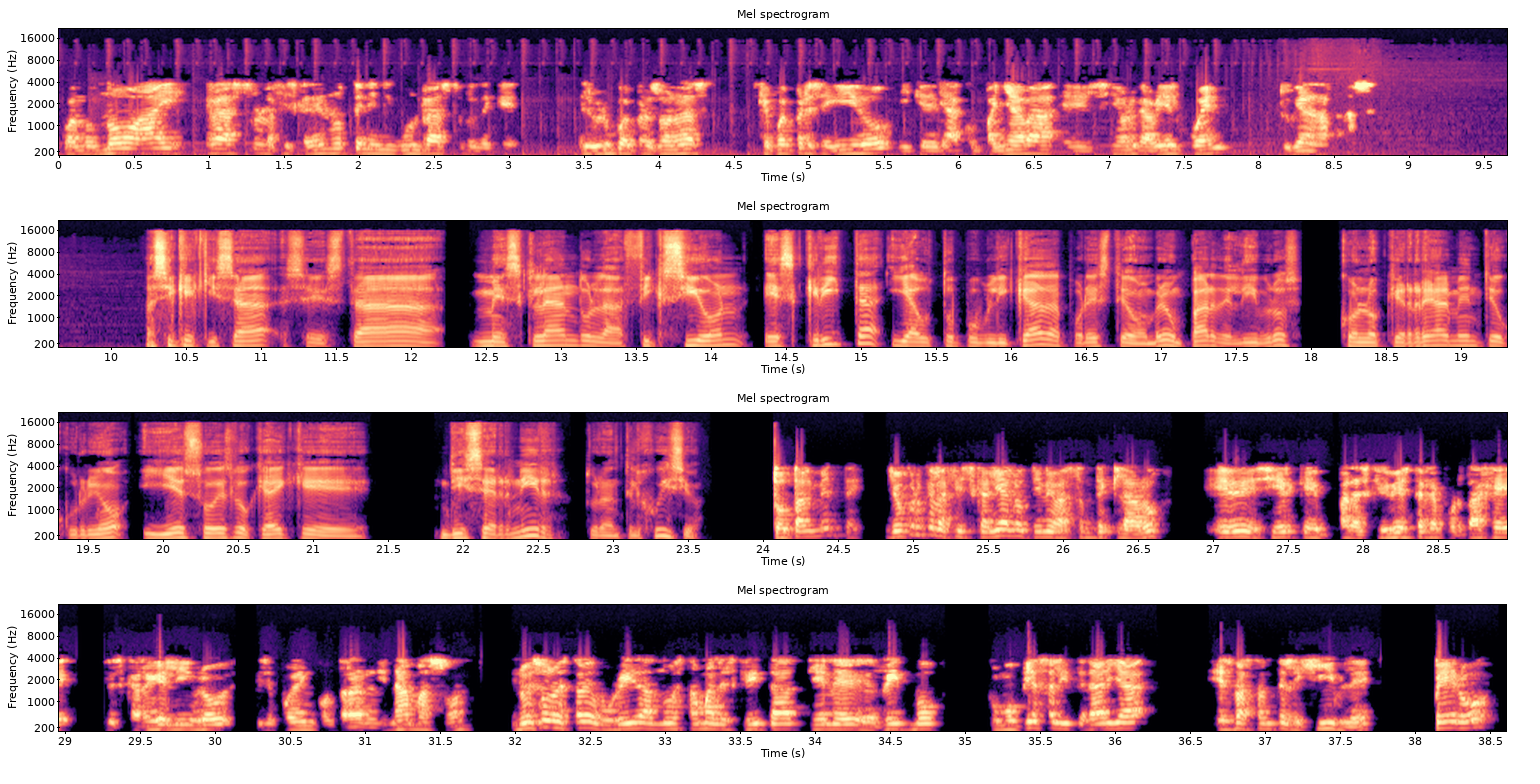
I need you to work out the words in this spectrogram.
Cuando no hay rastro, la fiscalía no tiene ningún rastro de que el grupo de personas que fue perseguido y que acompañaba el señor Gabriel Cuen tuvieran armas. Así que quizá se está mezclando la ficción escrita y autopublicada por este hombre, un par de libros, con lo que realmente ocurrió y eso es lo que hay que discernir durante el juicio. Totalmente. Yo creo que la Fiscalía lo tiene bastante claro. He de decir que para escribir este reportaje descargué el libro que se puede encontrar en Amazon. No es una historia aburrida, no está mal escrita, tiene ritmo. Como pieza literaria es bastante legible, pero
